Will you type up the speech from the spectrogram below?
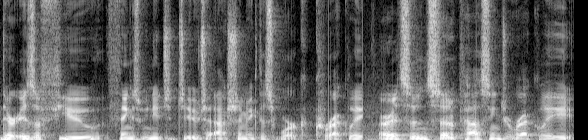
There is a few things we need to do to actually make this work correctly. All right, so instead of passing directly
